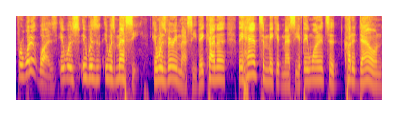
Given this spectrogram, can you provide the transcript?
for what it was it was it was it was messy it was very messy. They kind of they had to make it messy if they wanted to cut it down,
